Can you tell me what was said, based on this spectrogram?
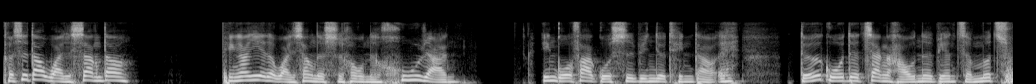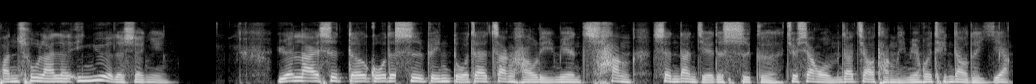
可是到晚上，到平安夜的晚上的时候呢，忽然英国、法国士兵就听到，哎，德国的战壕那边怎么传出来了音乐的声音？原来是德国的士兵躲在战壕里面唱圣诞节的诗歌，就像我们在教堂里面会听到的一样。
